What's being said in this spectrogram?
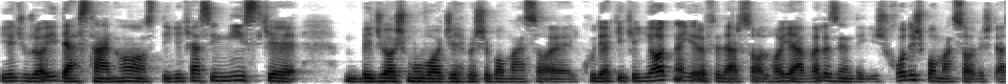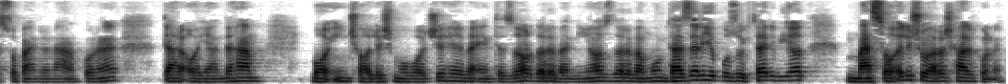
یه جورایی دستن هاست دیگه کسی نیست که به جاش مواجه بشه با مسائل. کودکی که یاد نگرفته در سالهای اول زندگیش خودش با مسائلش دست و پنجه نرم کنه در آینده هم با این چالش مواجهه و انتظار داره و نیاز داره و منتظر یه بزرگتری بیاد مسائلش رو براش حل کنه.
